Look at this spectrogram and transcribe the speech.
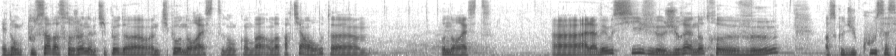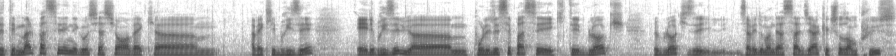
Et donc tout ça va se rejoindre un petit peu, un petit peu au nord-est, donc on va, on va partir en route au nord-est. Euh, elle avait aussi juré un autre vœu, parce que du coup, ça s'était mal passé les négociations avec, euh, avec les brisés. Et les brisés, lui, pour les laisser passer et quitter bloc, le bloc, ils, avaient demandé à Sadia quelque chose en plus.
